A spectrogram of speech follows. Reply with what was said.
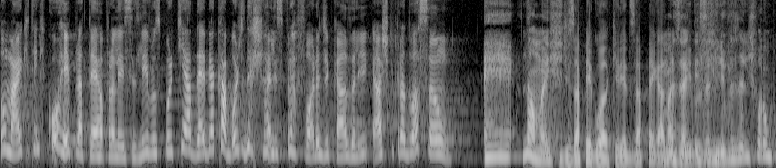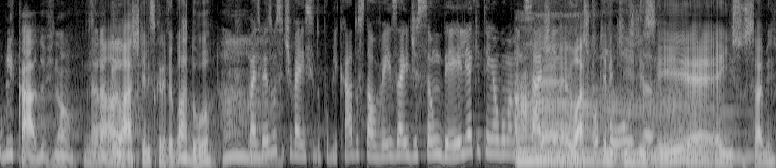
o Mark tem que correr para a Terra para ler esses livros, porque a Debbie acabou de deixar eles para fora de casa ali, acho que para doação. É, não, mas, Desapegou, ela queria desapegar mas dos é, livros esses ali. livros eles foram publicados, não? Não, Será que eu ele- acho que ele escreveu guardou. Mas mesmo se tiverem sido publicados, talvez a edição dele é que tenha alguma mensagem. É, eu acho que o que ele quis dizer é, é isso, sabe?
